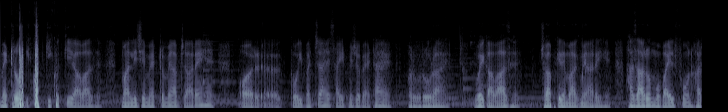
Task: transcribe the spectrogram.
मेट्रो की खुद की खुद की आवाज़ है। मान लीजिए मेट्रो में आप जा रहे हैं और कोई बच्चा है साइड में जो बैठा है और वो रो रहा है, वो एक आवाज़ है। जो आपके दिमाग में आ रही है। हज़ारों मोबाइल फ़ोन हर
